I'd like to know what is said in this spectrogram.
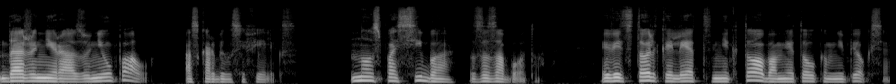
даже ни разу не упал», — оскорбился Феликс. «Но спасибо за заботу. Ведь столько лет никто обо мне толком не пёкся.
